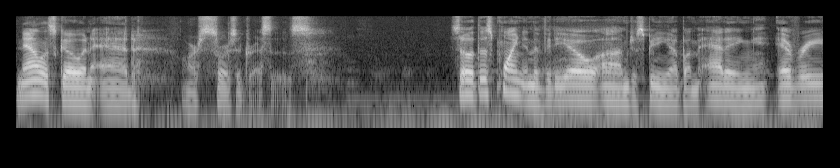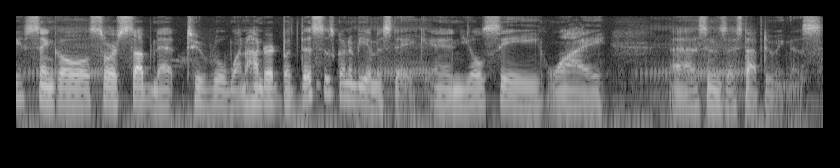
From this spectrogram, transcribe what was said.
now let's go and add our source addresses. So at this point in the video, I'm just speeding up, I'm adding every single source subnet to rule 100, but this is going to be a mistake, and you'll see why uh, as soon as I stop doing this.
